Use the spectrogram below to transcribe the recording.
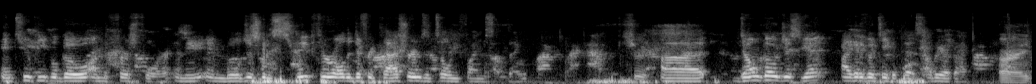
and two people go on the first floor, and they, and we'll just gonna sweep through all the different classrooms until we find something. sure. Uh, don't go just yet. I gotta go take a piss. I'll be right back. All right.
